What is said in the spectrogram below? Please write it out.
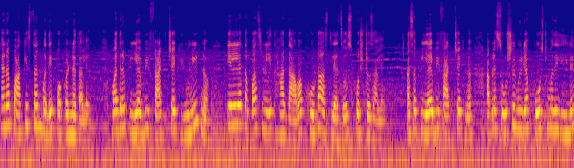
यांना पाकिस्तानमध्ये पकडण्यात आलंय. मात्र P I B fact check युनिटनं केलेल्या तपासणीत हा दावा खोटा असल्याचं स्पष्ट झालंय. असं पी आय बी फॅक्ट चेकनं आपल्या सोशल मीडिया पोस्टमध्ये लिहिलंय.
